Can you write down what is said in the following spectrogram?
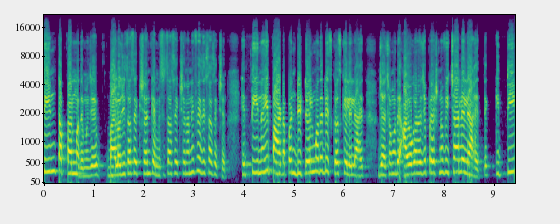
तीन टप्प्यांमध्ये म्हणजे बायोलॉजीचा सेक्शन केमिस्ट्रीचा सेक्शन आणि फिजिक्सचा सेक्शन हे तीनही पार्ट आपण डिटेलमध्ये डिस्कस केलेले आहेत. ज्याच्यामध्ये आयोगाने जे प्रश्न विचारलेले आहेत ते किती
